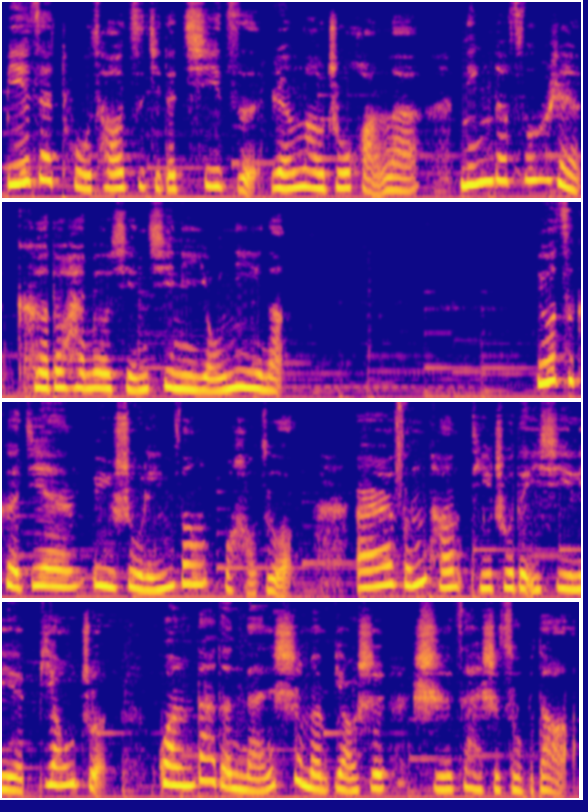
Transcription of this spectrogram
别再吐槽自己的妻子人老珠黄了，您的夫人可都还没有嫌弃你油腻呢。由此可见，玉树临风不好做，而冯唐提出的一系列标准。广大的男士们表示，实在是做不到啊。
